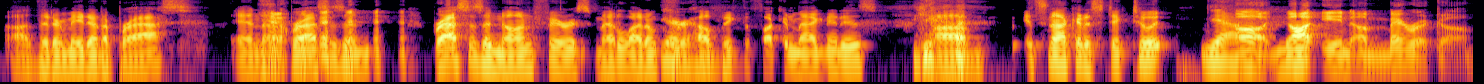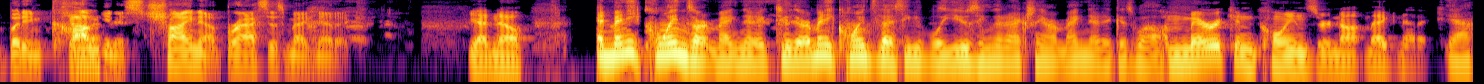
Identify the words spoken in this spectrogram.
uh, that are made out of brass, and uh, Yeah. brass is a brass is a non-ferrous metal. I don't Yep. care how big the fucking magnet is. yeah. Um, it's not going to stick to it. yeah. Uh, not in America, but in communist China, brass is magnetic. Yeah, no. and many coins aren't magnetic too. There are many coins that I see people using that actually aren't magnetic as well. American coins are not magnetic. yeah.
